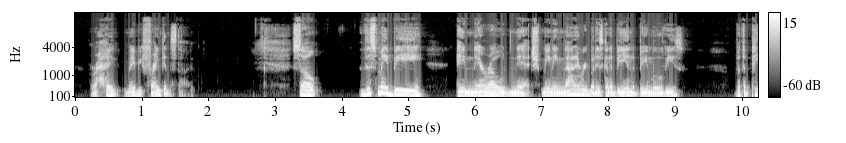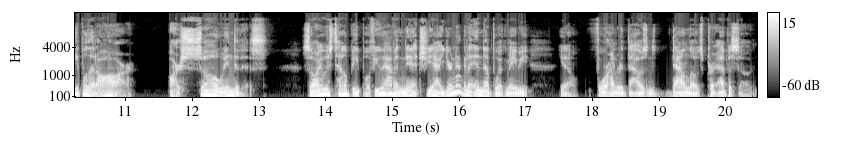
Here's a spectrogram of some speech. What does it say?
right? Maybe Frankenstein. So this may be a narrow niche, meaning not everybody's going to be into B movies, but the people that are, are so into this. So I always tell people, if you have a niche, yeah, you're not going to end up with maybe, you know, 400,000 downloads per episode.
